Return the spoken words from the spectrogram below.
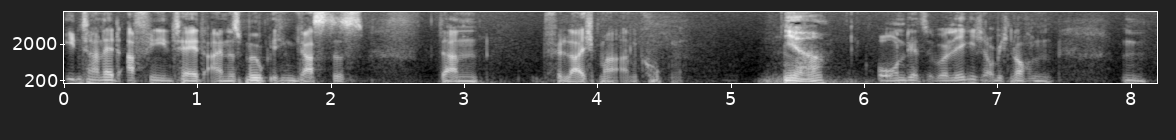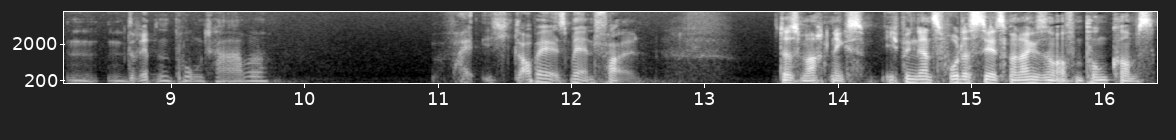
Internetaffinität eines möglichen Gastes dann vielleicht mal angucken. Ja. Und jetzt überlege ich, ob ich noch einen, einen, einen dritten Punkt habe. Weil ich glaube, er ist mir entfallen. Das macht nichts. Ich bin ganz froh, dass du jetzt mal langsam auf den Punkt kommst.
